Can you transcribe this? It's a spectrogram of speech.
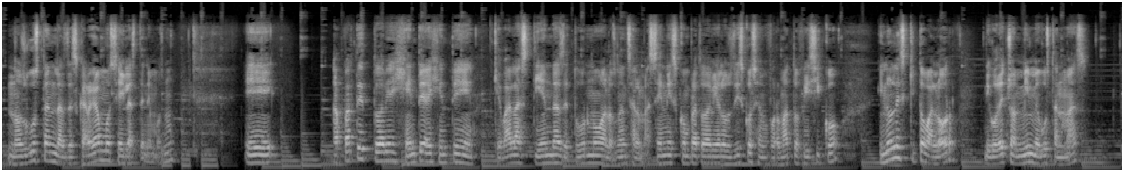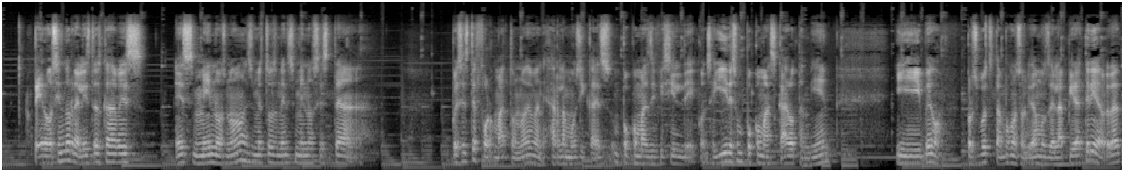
nos gustan, las descargamos y ahí las tenemos, ¿no? Eh, aparte todavía hay gente, hay gente que va a las tiendas de turno, a los grandes almacenes, compra todavía los discos en formato físico y no les quito valor, digo, de hecho a mí me gustan más, pero siendo realistas cada vez es menos, ¿no? Es menos, menos esta pues este formato, ¿no? De manejar la música es un poco más difícil de conseguir, es un poco más caro también. Y veo, por supuesto tampoco nos olvidamos de la piratería, ¿verdad?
